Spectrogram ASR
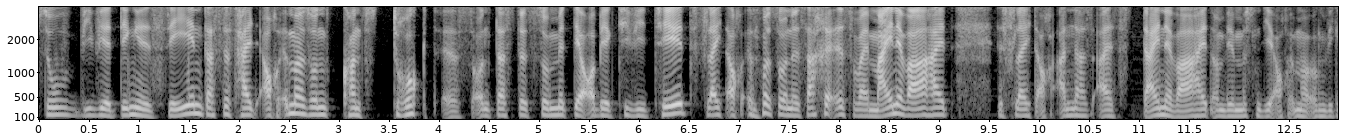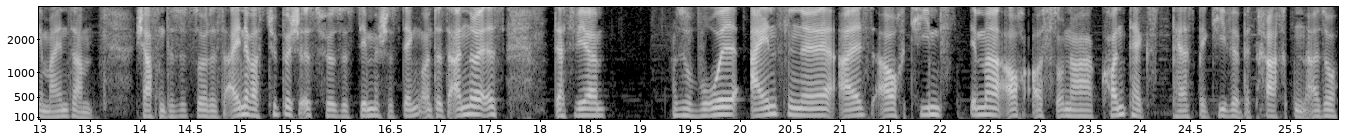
so wie wir Dinge sehen, dass das halt auch immer so ein Konstrukt ist und dass das so mit der Objektivität vielleicht auch immer so eine Sache ist, weil meine Wahrheit ist vielleicht auch anders als deine Wahrheit und wir müssen die auch immer irgendwie gemeinsam schaffen. Das ist so das eine, was typisch ist für systemisches Denken und das andere ist, dass wir sowohl Einzelne als auch Teams immer auch aus so einer Kontextperspektive betrachten. Also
